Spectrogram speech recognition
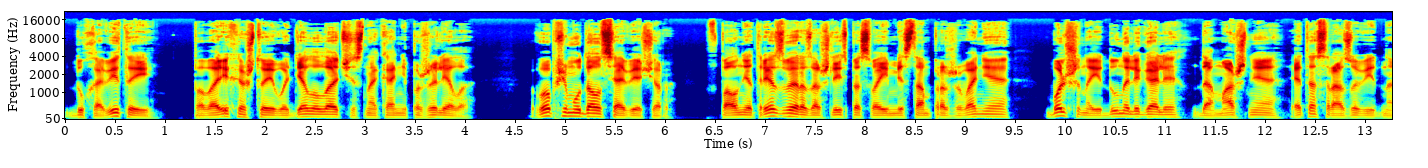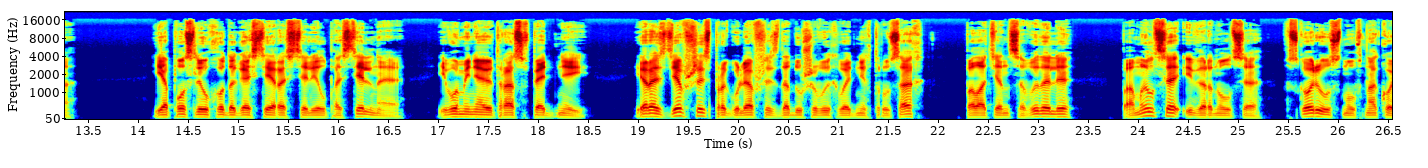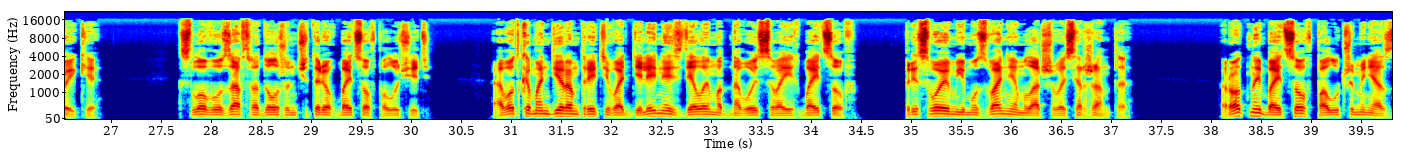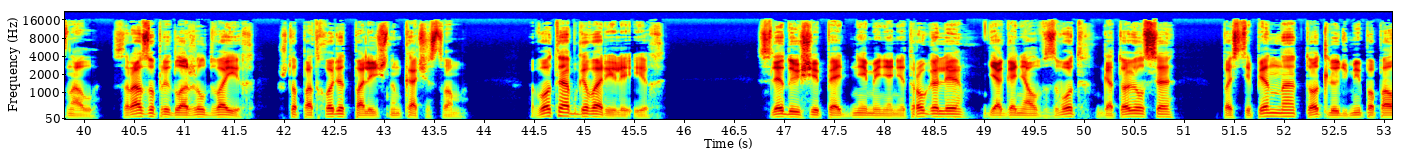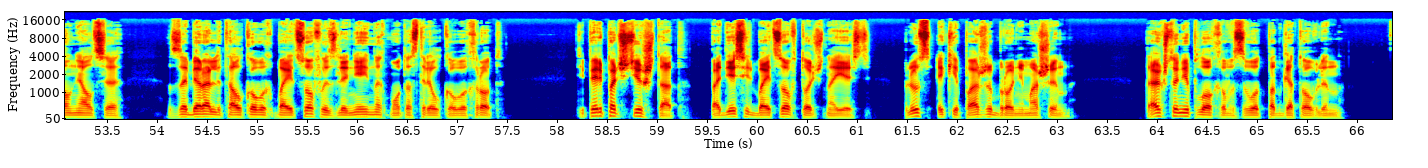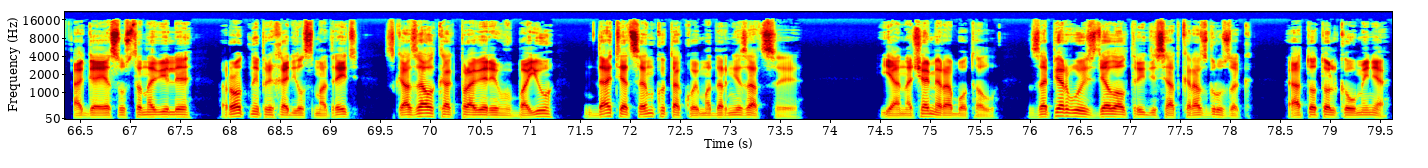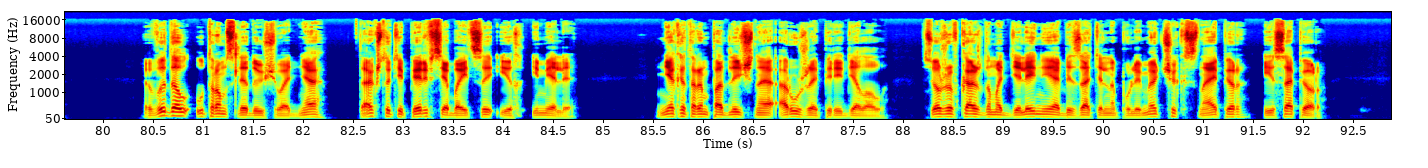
Духовитый, повариха, что его делала, чеснока не пожалела. В общем, удался вечер. Вполне трезвые разошлись по своим местам проживания, больше на еду налегали, домашнее, это сразу видно. Я после ухода гостей расстелил постельное, его меняют раз в пять дней, и, раздевшись, прогулявшись до душевых в одних трусах, полотенце выдали, помылся и вернулся, вскоре уснув на койке. К слову, завтра должен четырех бойцов получить. А вот командиром третьего отделения сделаем одного из своих бойцов. Присвоим ему звание младшего сержанта. Ротный бойцов получше меня знал, сразу предложил двоих, что подходят по личным качествам. Вот и обговорили их. Следующие пять дней меня не трогали, я гонял взвод, готовился. Постепенно тот людьми пополнялся. Забирали толковых бойцов из линейных мотострелковых рот. Теперь почти штат, по 10 бойцов точно есть, плюс экипажи бронемашин. Так что неплохо взвод подготовлен. АГС установили, ротный приходил смотреть, сказал, как проверим в бою, дать оценку такой модернизации. Я ночами работал, за первую сделал три десятка разгрузок, а то только у меня. Выдал утром следующего дня, так что теперь все бойцы их имели. Некоторым подличное оружие переделал, все же в каждом отделении обязательно пулеметчик, снайпер и сапер.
